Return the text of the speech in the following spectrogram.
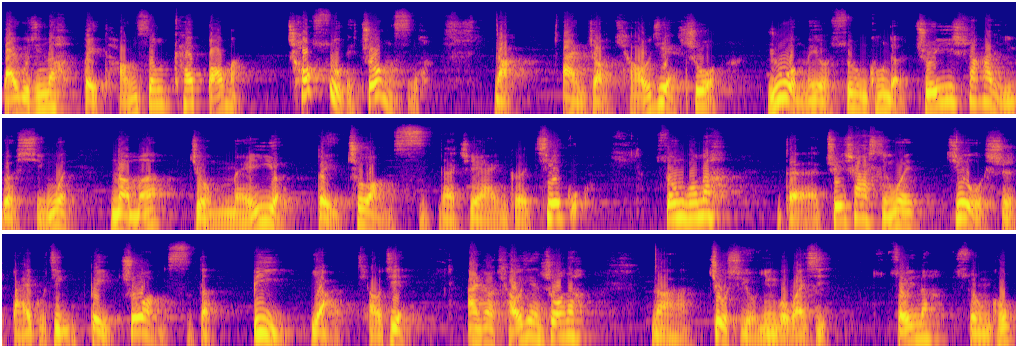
白骨精呢被唐僧开宝马超速给撞死了。那按照条件说。如果没有孙悟空的追杀的一个行为，那么就没有被撞死的这样一个结果。孙悟空呢的追杀行为就是白骨精被撞死的必要条件。按照条件说呢，那就是有因果关系。所以呢，孙悟空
